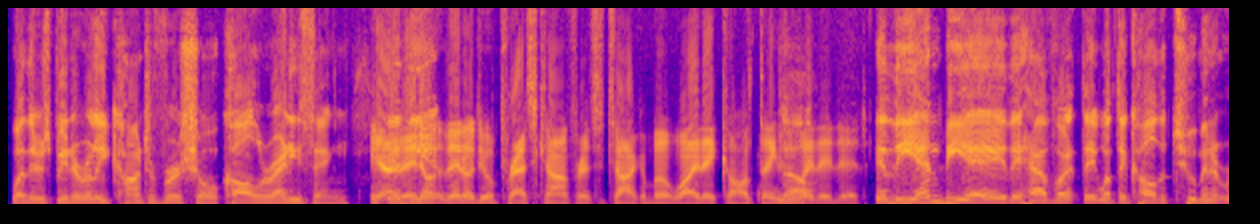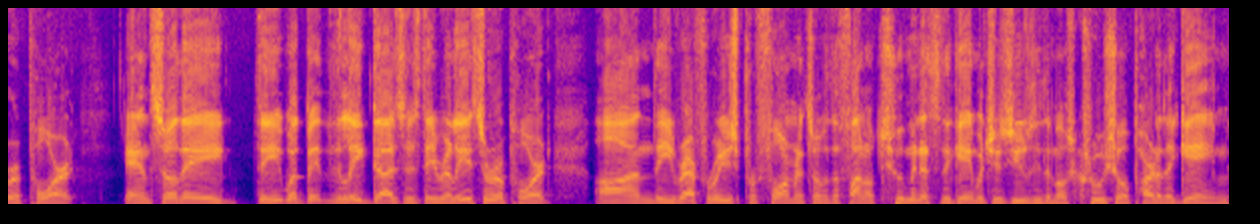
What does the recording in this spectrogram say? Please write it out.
whether it's been a really controversial call or anything. Yeah, In they the- don't. They don't do a press conference to talk about why they called things the way they did. In the NBA, they have what they what they call the two minute report, and so they the what the, league does is they release a report on the referee's performance over the final two minutes of the game, which is usually the most crucial part of the game.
